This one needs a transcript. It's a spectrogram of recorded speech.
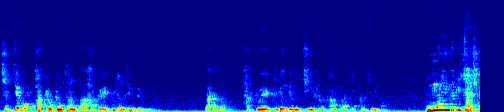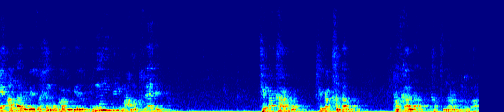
실제로 학교 교사는 다 학교의 부정생들입니다. 따라서 학교의 부정적인 측면을 강조하지 않습니다. 부모님들이 자식의 앞날을 위해서 행복하기 위해서 부모님들이 마음을 써야 됩니다. 생각하라고 생각한다고 파스칼 같은 사람부터가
